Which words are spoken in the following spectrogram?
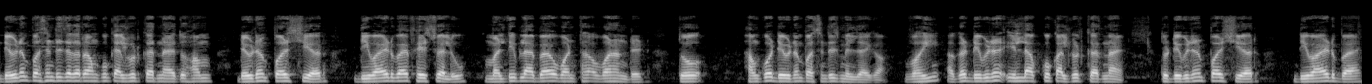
डिविडेंड परसेंटेज अगर हमको कैलकुलेट करना है तो हम डिविडेंड पर share divide by face value multiply by one hundred तो हमको डिविडेंड परसेंटेज मिल जाएगा। वही अगर डिविडेंड इल्ड आपको कैलकुलेट करना है तो dividend per share divide by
